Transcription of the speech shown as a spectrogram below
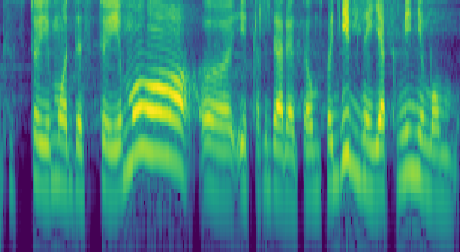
стоїмо, де стоїмо, е, і так далі, тому подібне, як мінімум,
